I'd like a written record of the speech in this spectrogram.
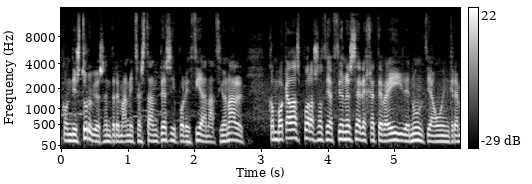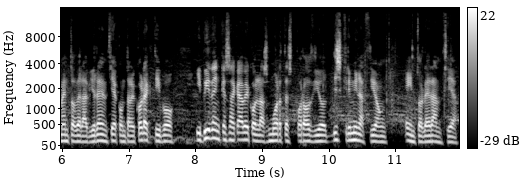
con disturbios entre manifestantes y Policía Nacional. Convocadas por asociaciones LGTBI, denuncian un incremento de la violencia contra el colectivo y piden que se acabe con las muertes por odio, discriminación e intolerancia.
